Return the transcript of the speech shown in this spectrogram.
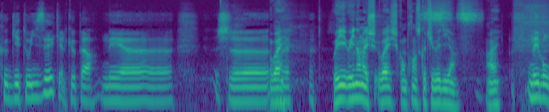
que ghettoisé quelque part. Mais je, ouais. Oui, oui, non, mais je, ouais, je comprends ce que tu veux dire. Ouais. Mais bon,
